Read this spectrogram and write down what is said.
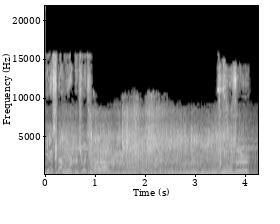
yes, that'll work. Good choice. Loser!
